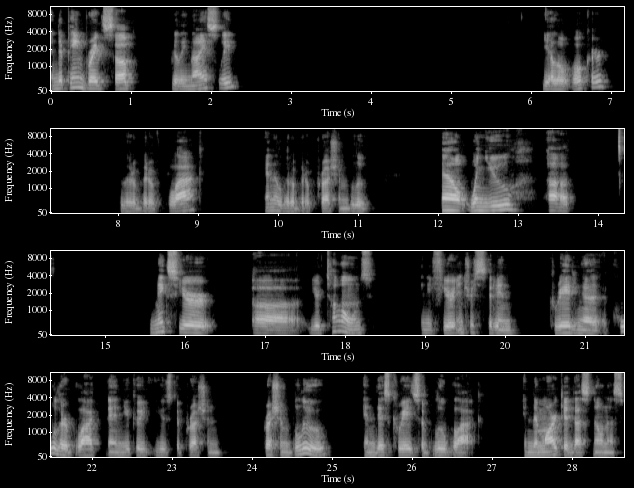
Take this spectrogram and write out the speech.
And the paint breaks up really nicely yellow ochre, a little bit of black, and a little bit of Prussian blue. Now, when you uh, mix your uh, your tones, and if you're interested in creating a, a, cooler black, then you could use the Prussian Prussian blue, and this creates a blue black. In the market, that's known as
